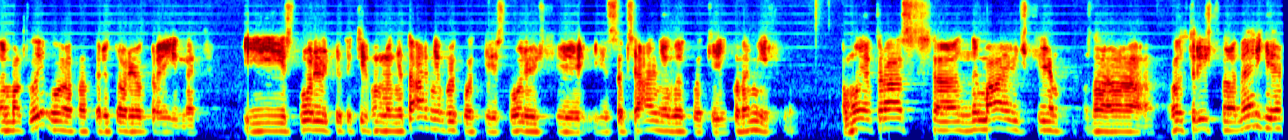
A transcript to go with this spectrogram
неможливою на території України. І створюючи такі гуманітарні виклики, і створюючи і соціальні виклики, і економічні. Тому якраз е, не маючи е, електричної енергії,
